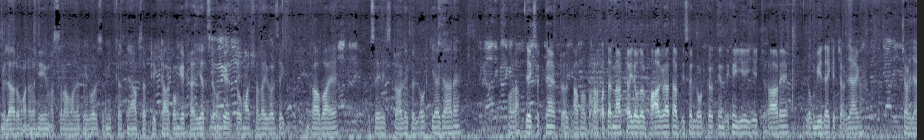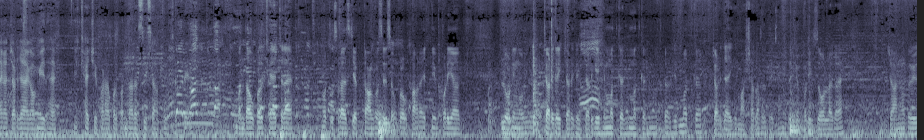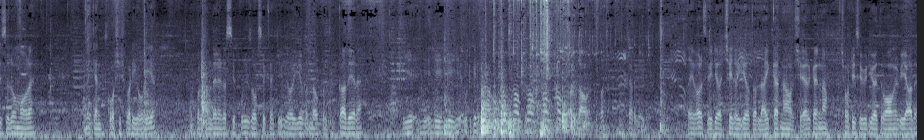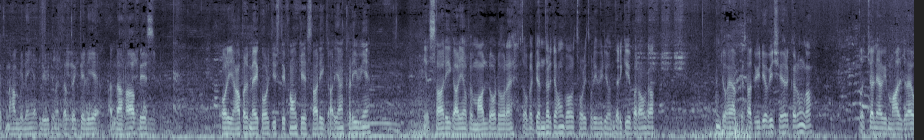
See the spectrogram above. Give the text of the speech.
बसमीम अल्लाम वर्स उम्मीद करते हैं आप सब ठीक ठाक होंगे, खैरियत से होंगे। तो माशाल्लाह वर्स एक गाबा है, उसे इस ट्राले पर लोड किया जा रहा है। और आप देख सकते हैं तो गाबा बड़ा ख़तरनाक था इधर उधर भाग रहा था, अब इसे लोड करते हैं। देखें, ये ये चढ़ा रहे हैं, जो उम्मीद है कि चढ़ जाएगा। चढ़ जाएगा चढ़ जाएगा, उम्मीद है। ये खैची पड़ा ऊपर बंदा, रस्सी से आप देख सकते हैं। बंदा ऊपर खींच रहा है और दूसरा इसके टांगों से इसे ऊपर उठा रहा है, इतनी बढ़िया लोडिंग हो गई, चढ़ गई चढ़ गई चढ़ गई। हिम्मत कर हिम्मत कर हिम्मत कर हिम्मत कर। चढ़ जाएगी, माशाल्लाह से देखेंगे देखें, बड़ी ज़ोर लग रहा है। जानवर पर भी जुल्म हो रहा है। लेकिन कोशिश बड़ी हो रही है। ऊपर बंदे ने रस्सी पूरी ज़ोर से खींची और ये बंदा ऊपर धक्का दे रहा है। ये ये ये ये ये, उठ के अल्लाह चढ़ गई। तो वर्ष वीडियो अच्छी लगी हो तो लाइक करना और शेयर करना। छोटी सी वीडियो है दुआओं में भी याद रखना। हम मिलेंगे अगली वीडियो में। तब तक के लिए अल्लाह हाफिज़। और यहाँ पर मैं एक और चीज़ दिखाऊँ कि सारी गाड़ियाँ खड़ी हुई हैं। ये सारी गाड़ियों पे माल लोड हो रहा है। तो मैं भी अंदर जाऊँगा और थोड़ी थोड़ी वीडियो अंदर की बनाऊँगा। जो है आपके साथ वीडियो भी शेयर करूँगा। तो चलें अभी माल जो है वो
